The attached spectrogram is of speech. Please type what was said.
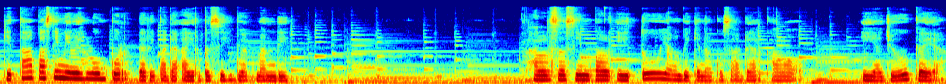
kita pasti milih lumpur daripada air bersih buat mandi. Hal sesimpel itu yang bikin aku sadar kalau iya juga ya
